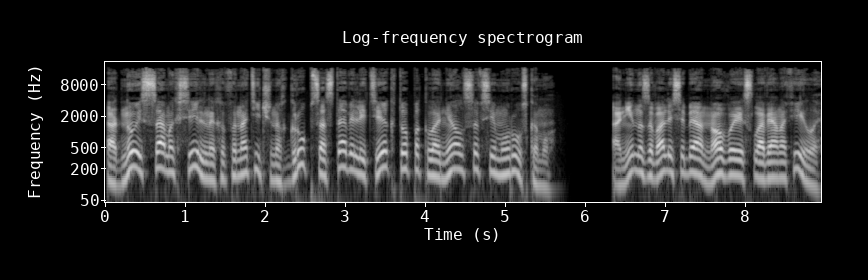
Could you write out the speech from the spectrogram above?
Одну из самых сильных и фанатичных групп составили те, кто поклонялся всему русскому. Они называли себя «новые славянофилы».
